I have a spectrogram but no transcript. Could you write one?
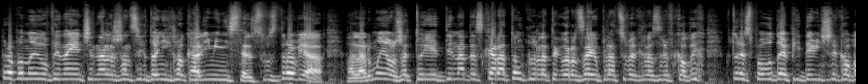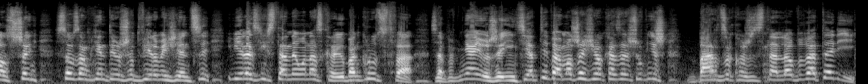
proponują wynajęcie należących do nich lokali Ministerstwu Zdrowia. Alarmują, że to jedyna deska ratunku dla tego rodzaju placówek rozrywkowych, które z powodu epidemicznych obostrzeń są zamknięte już od wielu miesięcy i wiele z nich stanęło na skraju bankructwa. Zapewniają, że inicjatywa może się okazać również bardzo korzystna dla obywateli.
